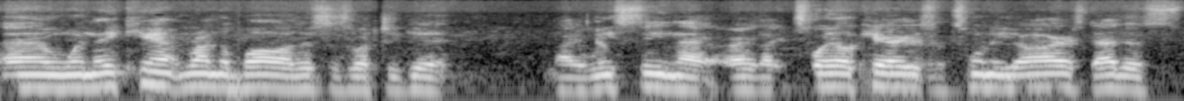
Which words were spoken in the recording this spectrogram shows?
And when they can't run the ball, this is what you get. Like we've seen that, right? Like 12 carries for 20 yards. That is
